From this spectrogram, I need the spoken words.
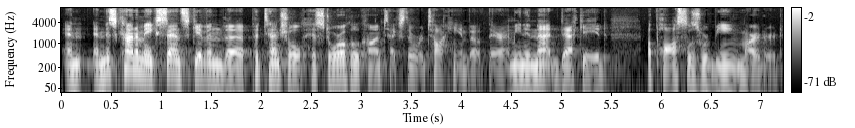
And, and this kind of makes sense given the potential historical context that we're talking about there. I mean, in that decade, apostles were being martyred.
